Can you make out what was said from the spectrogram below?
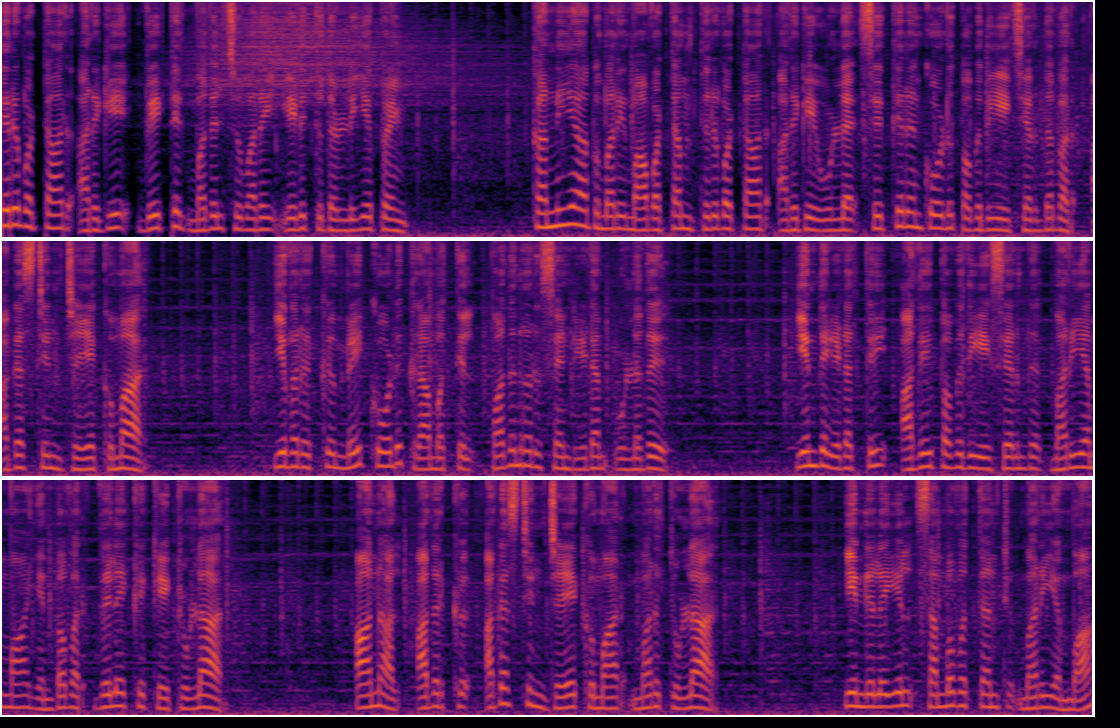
திருவட்டார் அருகே வீட்டின் மதில் சுவரை இடித்து தள்ளிய பெண். கன்னியாகுமரி மாவட்டம் திருவட்டார் அருகே உள்ள சித்திரங்கோடு பகுதியைச் சேர்ந்தவர் அகஸ்டின் ஜெயக்குமார். இவருக்கு மேற்கோடு கிராமத்தில் பதினொரு சென்ட் இடம் உள்ளது. இந்த இடத்தை அதே பகுதியைச் சேர்ந்த மரியம்மா என்பவர் விலைக்கு கேட்டுள்ளார். ஆனால் அதற்கு அகஸ்டின் ஜெயக்குமார் மறுத்துள்ளார். இந்நிலையில் சம்பவத்தன்று மரியம்மா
